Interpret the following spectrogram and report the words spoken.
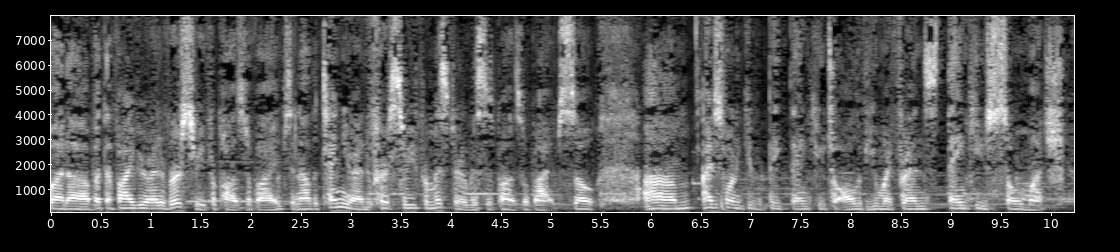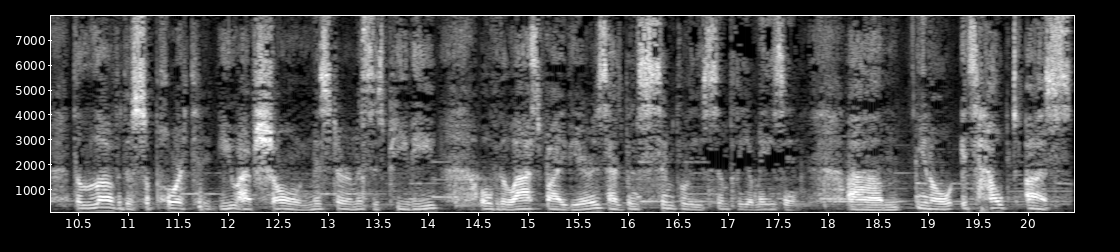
But uh, but the five year anniversary for Positive Vibes, and now the 10 year anniversary for Mr. and Mrs. Positive Vibes. So um, I just want to give a big thank you to all of you, my friends. Thank you so much. The love, the support that you have shown Mr. and Mrs. PV over the last five years has been simply, simply amazing. Um, you know, it's helped us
